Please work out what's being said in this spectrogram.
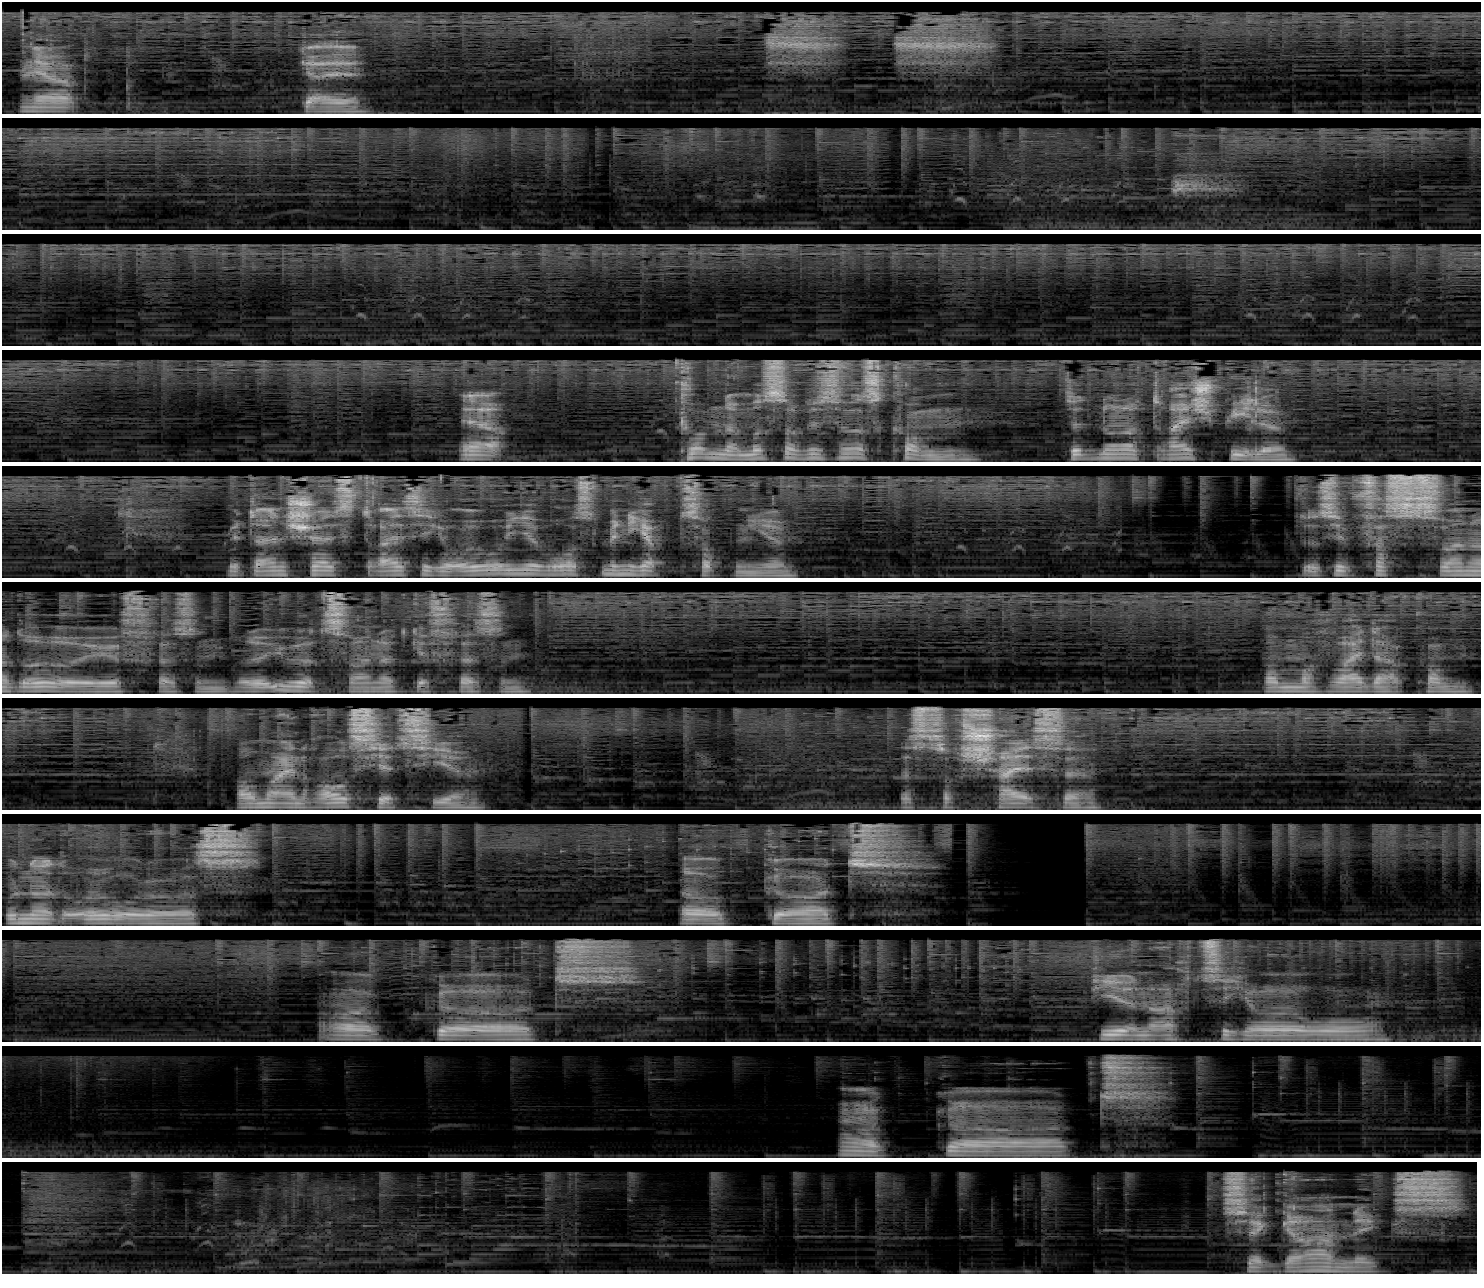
Ja, Geil. Ja. Komm, da muss noch ein bisschen was kommen. Sind nur noch drei Spiele. Mit deinen scheiß 30 Euro hier brauchst du mich nicht abzocken hier. Du hast hier fast 200 Euro gefressen. Oder über 200 gefressen. Komm, mach weiter, komm. Hau mal einen raus jetzt hier. Das ist doch scheiße. 100 Euro oder was? Oh Gott. Oh Gott. 84 Euro. Oh Gott. Ist ja gar nichts.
